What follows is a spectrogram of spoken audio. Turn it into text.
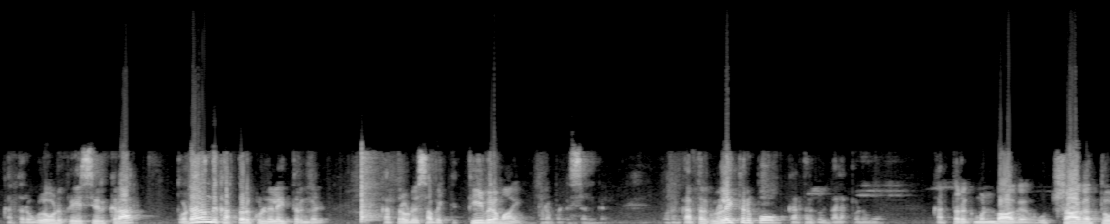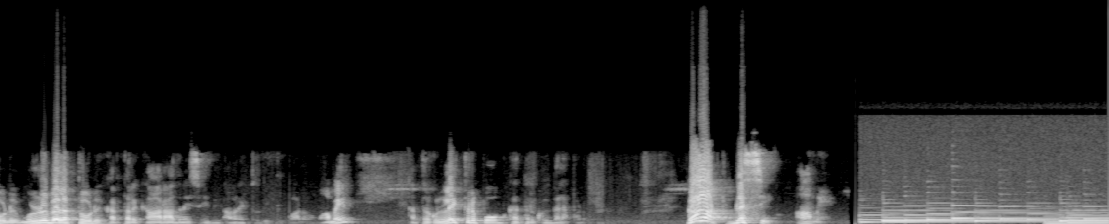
கர்த்தர் உங்களோடு பேசியிருக்கிறார். தொடர்ந்து கர்த்தருக்குள் நிலைத்திருங்கள். கர்த்தருடைய சபைக்கு தீவிரமாய் புறப்பட்டு செல்கள் தொடர்ந்து கர்த்தருக்குள் நிலைத்திருப்போம் கர்த்தருக்குள் பலப்படுவோம். கர்த்தருக்கு முன்பாக உற்சாகத்தோடு முழு பலத்தோடு கர்த்தருக்கு ஆராதனை செய்து அவரை துதித்து பாடுவோம். ஆமேன். கர்த்தருக்குள் நிலைத்திருப்போம் கர்த்தருக்குள் பலப்படுவோம். காட் பிளஸ் ஆமேன். thank you.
